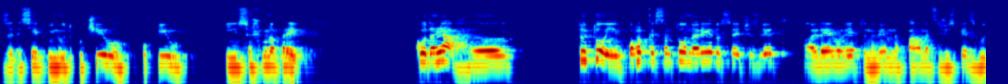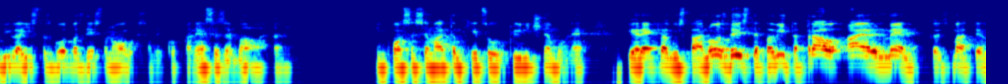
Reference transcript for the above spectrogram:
za 10 minut počil, popil in sem šel naprej. Tako da ja. Uh, To je to. In pol, ker sem to naredil, se je čez let ali eno leto, ne vem, na pamet, že spet zgodila ista zgodba z desno nogo. Sem rekel, pa ne se zabavati. In pa sem se mal tam hecel v kliničnemu. Ne. Je rekla, gospa, no, zdaj ste pa vi ta pravi Iron Man, ki imate.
